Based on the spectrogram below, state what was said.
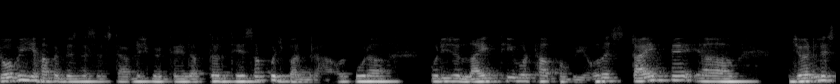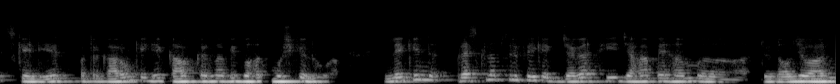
जो भी यहाँ पे बिज़नेस एस्टेब्लिशमेंट थे, दफ्तर थे, सब कुछ बंद रहा और पूरा, पूरी जो लाइफ थी वो ठप हो गई। और इस टाइम पे जर्नलिस्ट्स के लिए, पत्रकारों के लिए काम करना भी बहुत मुश्किल हुआ। लेकिन प्रेस क्लब सिर्फ़ एक एक जगह थी जहाँ पे हम जो नौजवान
